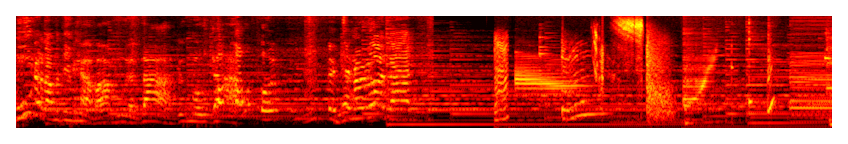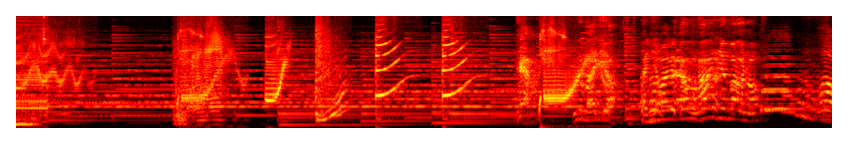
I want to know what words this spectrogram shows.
မူးတာလားမသိဘူးခါဘာဘူးလားတာဒုမဟုတ်တာဟုတ်ဟုတ်ကျွန်တော်တို့ကဒါ ဒီမှာကြီးအညီမလေးကောင်ငါညီမနော်ဟာ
